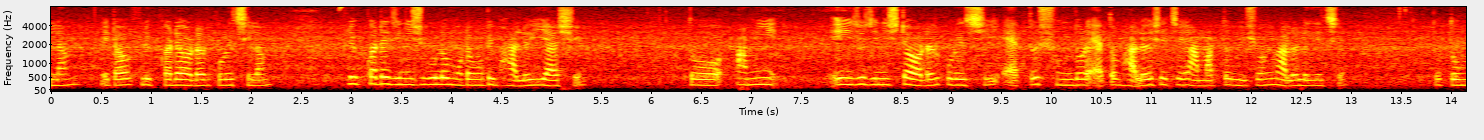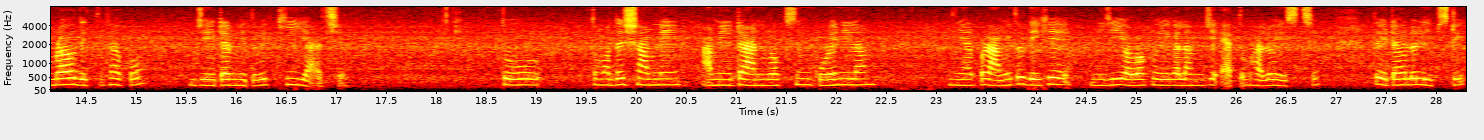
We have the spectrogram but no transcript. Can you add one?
এলাম। এটাও ফ্লিপকার্টে অর্ডার করেছিলাম। ফ্লিপকার্টে জিনিসগুলো মোটামুটি ভালোই আসে। তো আমি এই যে জিনিসটা অর্ডার করেছি, এত সুন্দর, এত ভালো এসেছে, আমার তো ভীষণ ভালো লেগেছে। তো তোমরাও দেখতে থাকো যে এটার ভেতরে কী আছে। তো তোমাদের সামনে আমি এটা আনবক্সিং করে নিলাম। নেওয়ার পর আমি তো দেখে নিজেই অবাক হয়ে গেলাম যে এত ভালো এসছে। তো এটা হলো লিপস্টিক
